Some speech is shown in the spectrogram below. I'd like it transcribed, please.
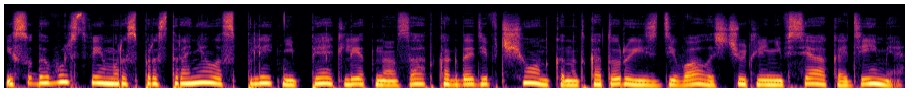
и с удовольствием распространяла сплетни пять лет назад, когда девчонка, над которой издевалась чуть ли не вся Академия,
